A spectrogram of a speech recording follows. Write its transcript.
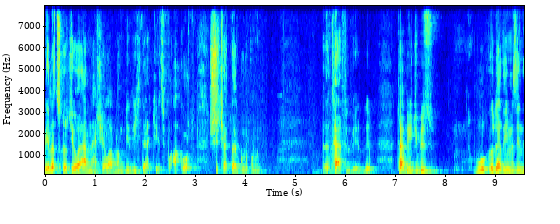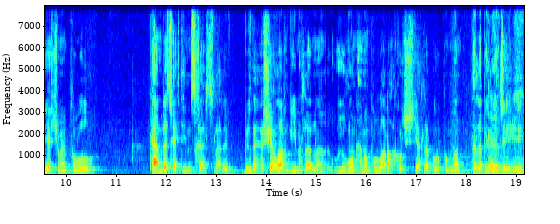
belə çıxır ki, o həmin əşyalarla birlikdə keçib akord şirkətlər qrupunun E, təhvil verilib. Təbii ki, biz bu ödədiyimiz indiyə kimi pulu, təmirə çəkdiyimiz xərcləri, bir də əşyaların qiymətlərinə uyğun həmin pulları Akord şirkətlər qrupundan tələb edəcəyik.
